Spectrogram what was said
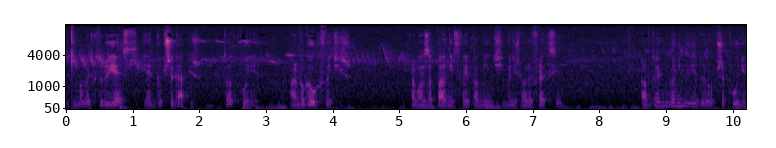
Taki moment, który jest, jak go przegapisz, to odpłynie. Albo go uchwycisz, albo on zapadnie w Twojej pamięci, będziesz miał refleksję, albo to jakby go nigdy nie było, przepłynie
